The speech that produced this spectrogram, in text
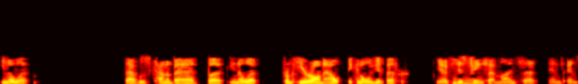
you know what? That was kind of bad, but you know what? From here on out, it can only get better. You know, if you mm-hmm. just change that mindset and and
